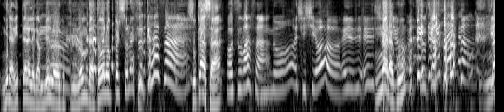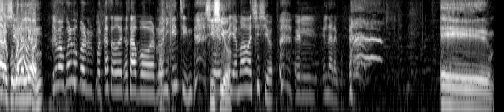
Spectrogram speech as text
mira, viste, ahora le cambié No. el nombre a todos los personajes. ¡Su casa! Su casa, ¡O su basa! No, Shishio. Naraku. ¡Su casa! Naraku Shishio. con el león. Yo me acuerdo por, por Cazador, o sea, por Ronnie Kenshin. que Shishio. Se llamaba Shishio, el, el Naraku. Eh,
